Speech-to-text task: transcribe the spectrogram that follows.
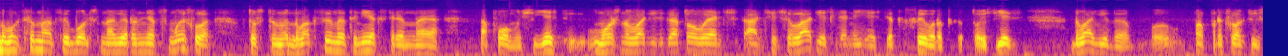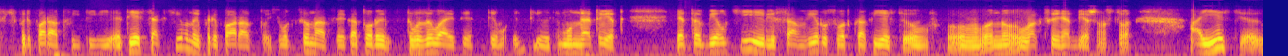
Ну, вакцинации больше, наверное, нет смысла, потому что вакцина это не экстренная а помощь. Есть, можно вводить готовые анти, антитела, если они есть, это сыворотка. То есть есть два вида э, профилактических препаратов. Это есть активный препарат, то есть вакцинация, который вызывает иммунный ответ. Это белки или сам вирус, вот как есть в, в, ну, в вакцине от бешенства. А есть э,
